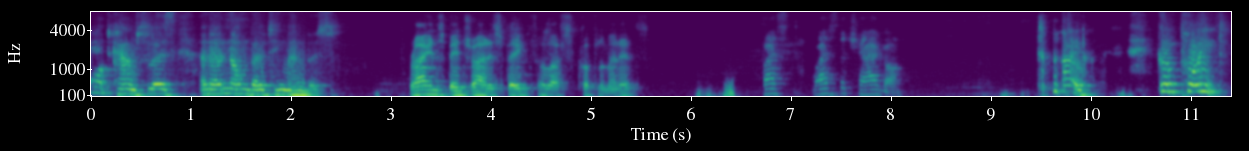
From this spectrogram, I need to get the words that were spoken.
not councillors and are non-voting members. Ryan's been trying to speak for the last couple of minutes. Where's where's the chair gone? Oh, good point.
